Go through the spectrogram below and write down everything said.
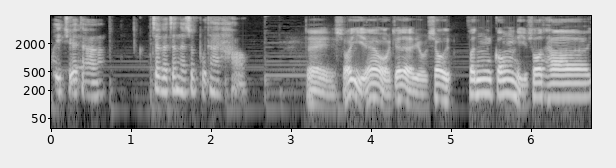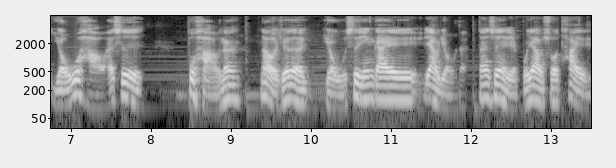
会觉得这个真的是不太好。对，所以呢，我觉得有时候分工，你说它有好还是不好呢？那我觉得有是应该要有的，但是也不要说太。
